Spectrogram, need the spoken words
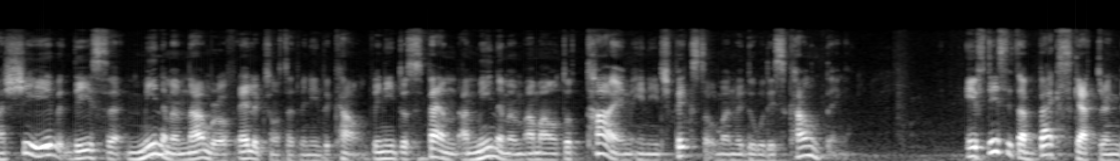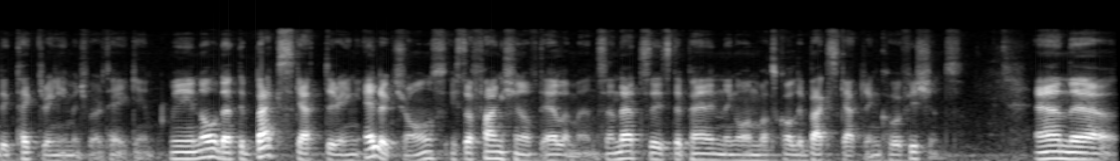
achieve this uh, minimum number of electrons that we need to count, we need to spend a minimum amount of time in each pixel when we do this counting. If this is a backscattering detector image we're taking, we know that the backscattering electrons is a function of the elements, and that is depending on what's called the backscattering coefficients. And uh,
